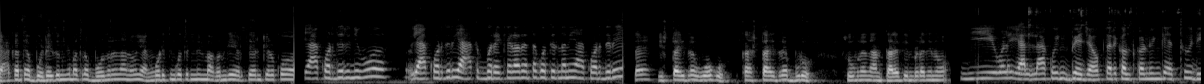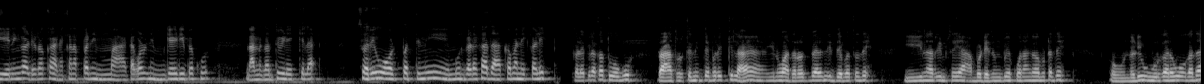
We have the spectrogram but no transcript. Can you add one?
ಯಾಕಂತ ಬಡಿಯೋದನ್ಗೆ ಮಾತ್ರ ಬಂದ್ರೆ ನಾನು ಹೆಂಗ್ ಹೊಡಿತೀನಿ ಗೊತ್ತಿಲ್ಲ ನಿನ್ನ ಮಗನಿಗೆ ಹೇಳ್ತೀನಿ ಅಂತ ಕೇಳ್ಕೊ. ಯಾಕೆ ಹೊಡ್ದಿರಿ ನೀವು? ಯಾಕೆ ಹೊಡ್ದಿರಿ? ಯಾಕೆ ಬರೇ ಕೇಳೋರು ಅಂತ ಗೊತ್ತಿಲ್ಲ ನಾನು ಯಾಕೆ ಹೊಡ್ದಿರಿ? ಇಷ್ಟ ಇದ್ರೆ ಹೋಗು ಕಷ್ಟ ಇದ್ರೆ ಬಿಡು. ಸುಮ್ಮನೆ ನಾನು ತಲೆ ತಿನ್ಬೇಡ ನೀನು. ಈ ಒಳಗೆ ಎಲ್ಲಕ್ಕೂ ಹಿಂಗೆ ಬೇಜವಾಬ್ದಾರಿ ಕಲ್ತ್ಕೊಂಡು ಹಿಂಗೆ ಎತ್ತು ಇದು ಹಿಂಗೆ ಅಡಿರೋ ಕಾಣಕಣಪ್ಪ ನಿಮ್ಮ ಆಟಗಳು ನಿಮಗೆ ಹಿಡಿಬೇಕು. ನನಗಂತೂ ಹಿಡಿಯಕ್ಕಿಲ್ಲ. ಸರಿ ಓಟ್ ಬರ್ತೀನಿ. ಮುಂದ್ಗಡೆ ಕದ ಹಾಕ ಮನೆ ಕಳಿ. ಕಳಕಿಲಕತ್ತು ಹೋಗು. ರಾತ್ರಿ ಹೊತ್ತು ನಿದ್ದೆ ಬರೋಕ್ಕಿಲ್ಲ ಇನ್ನು ಅದರದ್ದು ಬೇರೆ ನಿದ್ದೆ ಬರ್ತದೆ. ಈ ಹಿಂಸೆ ಆ ಬಡಿಯೋದಂಗೆ ಬೇಕು ಅನ್ನಂಗಾಗ್ಬಿಟ್ಟದೆ ಓ ನಡಿ ಊರ್ಗಾರ ಹೋಗದ.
